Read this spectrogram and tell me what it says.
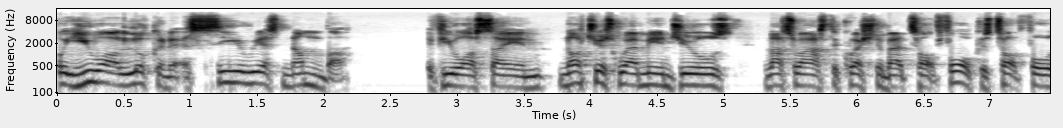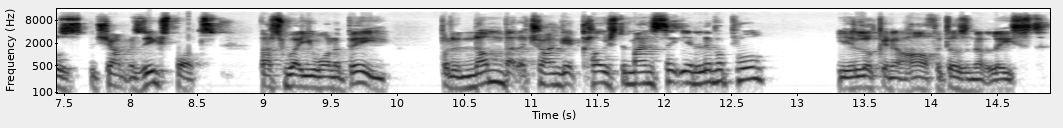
But you are looking at a serious number if you are saying not just where me and Jules, and that's why I asked the question about top four, because top four's the Champions League spots. That's where you want to be. But a number to try and get close to Man City and Liverpool, you're looking at half a dozen at least.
